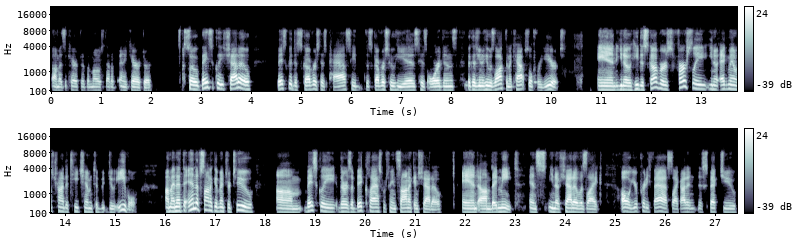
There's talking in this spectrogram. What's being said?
um, as a character the most out of any character. So basically, Shadow basically discovers his past. He discovers who he is, his origins, because you know he was locked in a capsule for years. And you know he discovers, firstly, you know Eggman was trying to teach him to do evil. Um, and at the end of Sonic Adventure Two, um, basically there's a big clash between Sonic and Shadow, and um, they meet. And you know Shadow was like, "Oh, you're pretty fast. Like I didn't expect you."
